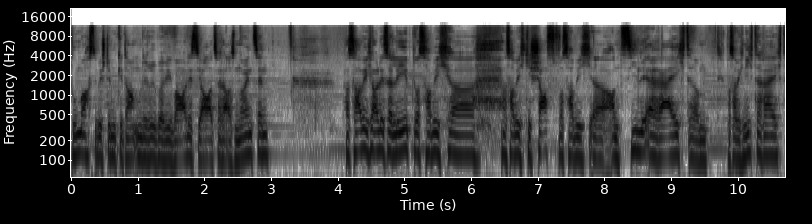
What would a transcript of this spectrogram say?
du machst dir bestimmt Gedanken darüber, wie war das Jahr 2019 was habe ich alles erlebt, was habe ich, äh, was habe ich geschafft, was habe ich äh, an Ziele erreicht, ähm, was habe ich nicht erreicht,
